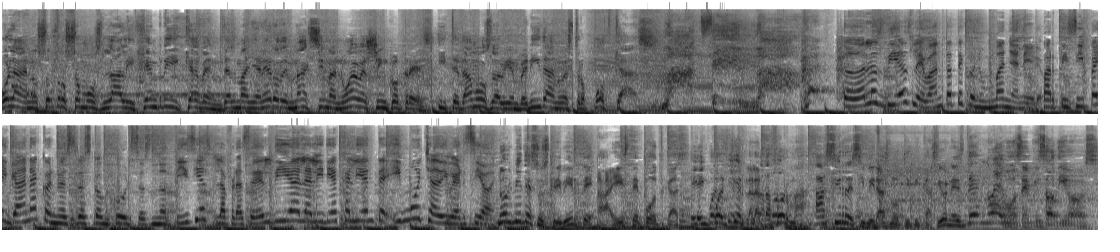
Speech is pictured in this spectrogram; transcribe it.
Hola, nosotros somos Lali, Henry y Kevin del Mañanero de Máxima 953 y te damos la bienvenida a nuestro podcast. Todos los días levántate con un mañanero. Participa y gana con nuestros concursos, noticias, la frase del día, la línea caliente y mucha diversión. No olvides suscribirte a este podcast en cualquier plataforma. Así recibirás notificaciones de nuevos episodios.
